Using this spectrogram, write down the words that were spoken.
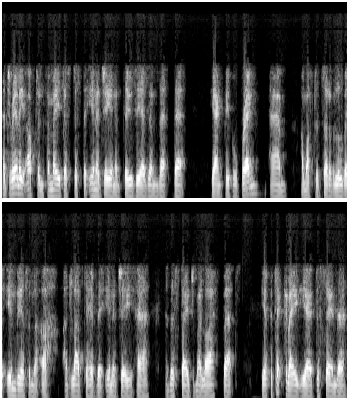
it's really often for me just just the energy and enthusiasm that that young people bring. Um, I'm often sort of a little bit envious and like, oh, I'd love to have that energy uh, at this stage of my life. But yeah, particularly yeah, just seeing the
